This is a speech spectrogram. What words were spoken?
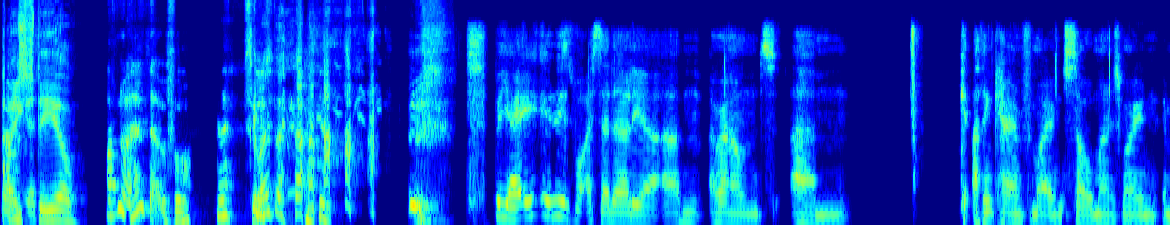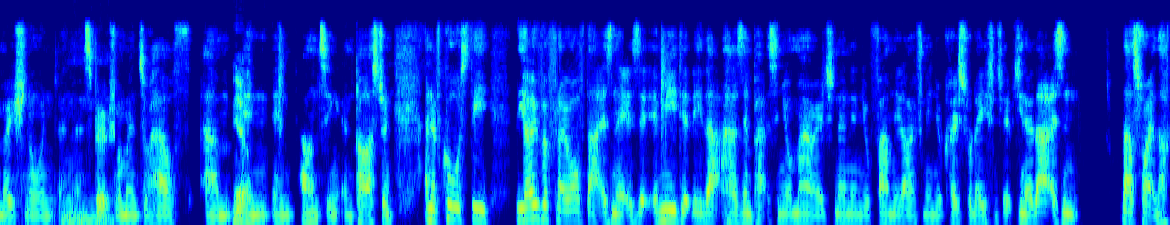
Dan Steel. I've not heard that before. Yeah, like that? but yeah, it, it is what I said earlier um, around um, I think caring for my own soul, manage my own emotional and, and, and mm. spiritual mental health um, yep. in in planting and pastoring, and of course the the overflow of that, isn't it? Is it immediately that has impacts in your marriage and then in your family life and in your close relationships. You know that isn't that's right at the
